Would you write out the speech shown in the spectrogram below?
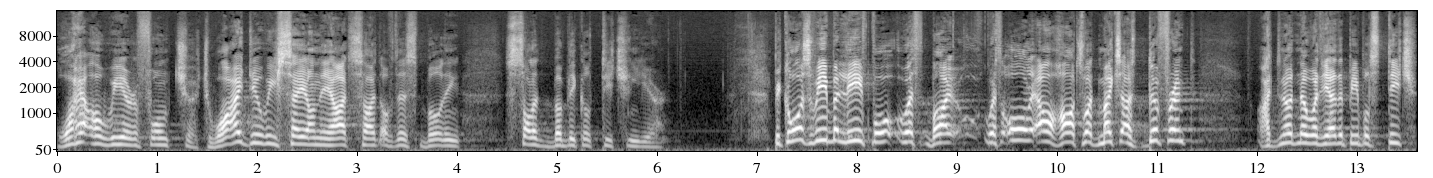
Why are we a Reformed church? Why do we say on the outside of this building, solid biblical teaching here? Because we believe with, by, with all our hearts what makes us different. I do not know what the other people teach,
